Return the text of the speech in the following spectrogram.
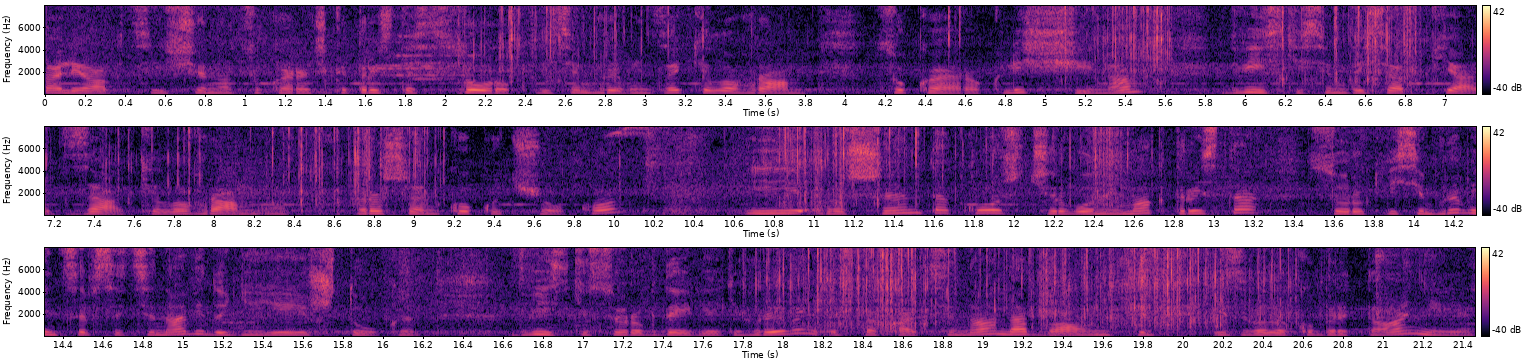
Далі акції ще на цукерочки 348 гривень за кілограм цукерок ліщина, 275 за кілограм Рошен Коко-Чоко. І Рошен також червоний мак 348 гривень. Це все ціна від однієї штуки. 249 гривень. Ось така ціна на баунті із Великобританії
